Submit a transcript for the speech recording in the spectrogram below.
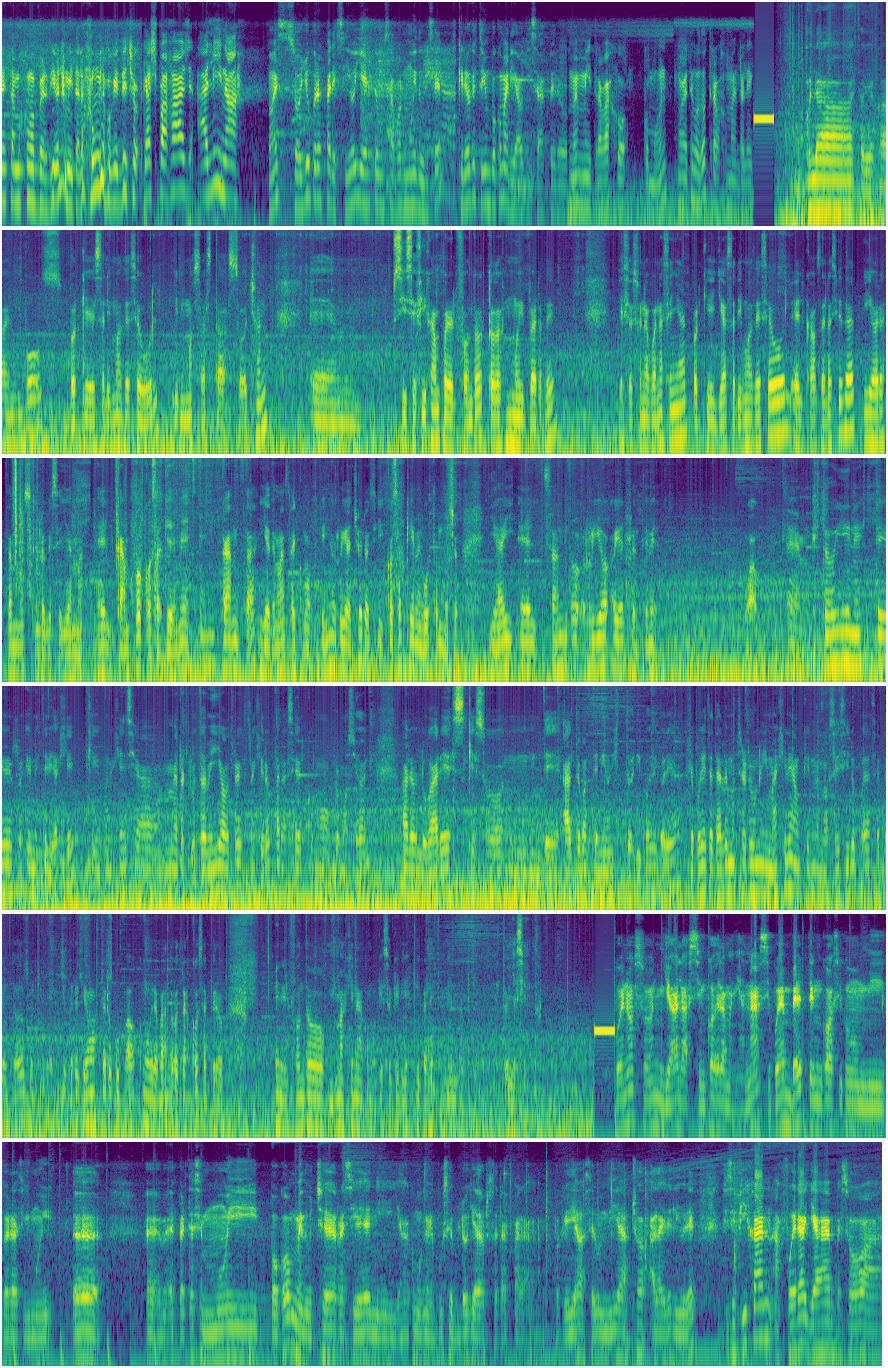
Estamos como perdidos en la mitad de la jungla porque de hecho Gashpahaj Alina no es soyu, pero es parecido y es de un sabor muy dulce. Creo que estoy un poco mareado quizás, pero no es mi trabajo común. Bueno, tengo dos trabajos más en realidad. Hola, estoy acá en un bus porque salimos de Seúl, vinimos hasta Sochon. Em, si se fijan por el fondo, todo es muy verde. Eso es una buena señal porque ya salimos de Seúl, el caos de la ciudad y ahora estamos en lo que se llama el campo, cosa que me encanta y además hay como pequeños riachuelos y cosas que me gustan mucho. Y hay el Santo Río ahí al frente, miren. Wow. Em, estoy en este, en este viaje que una agencia mí y a otros extranjeros para hacer como promoción a los lugares que son de alto contenido histórico de Corea. Le voy a tratar de mostrar unas imágenes, aunque no, sé si lo puede hacer del todo, porque yo creo que vamos a estar ocupados como grabando otras cosas, pero en el fondo más que nada como que eso quería explicarles también lo que estoy haciendo. Bueno, son ya las 5 de la mañana. Si pueden ver, tengo así como mi cara así muy... Uh, eh, me desperté hace muy poco, me duché recién y ya como que me puse bloqueador solar para... porque hoy día va a ser un día al aire libre. Si se fijan, afuera ya empezó a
